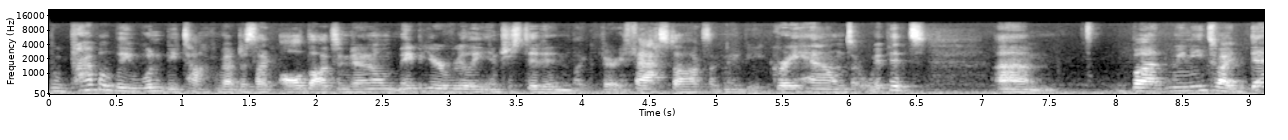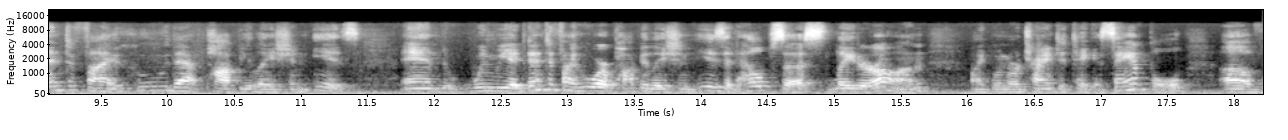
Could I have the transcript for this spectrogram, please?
we probably wouldn't be talking about just like all dogs in general. Maybe you're really interested in like very fast dogs, like maybe greyhounds or whippets. Um, but we need to identify who that population is. And when we identify who our population is, it helps us later on, like when we're trying to take a sample, of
